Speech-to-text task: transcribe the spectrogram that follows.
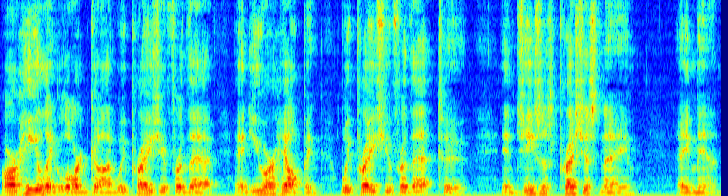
are healing, Lord God. We praise you for that, and you are helping. We praise you for that too. In Jesus' precious name, amen.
